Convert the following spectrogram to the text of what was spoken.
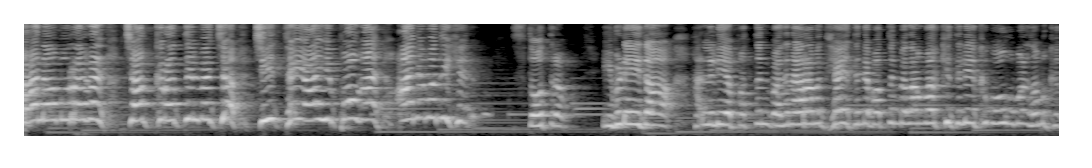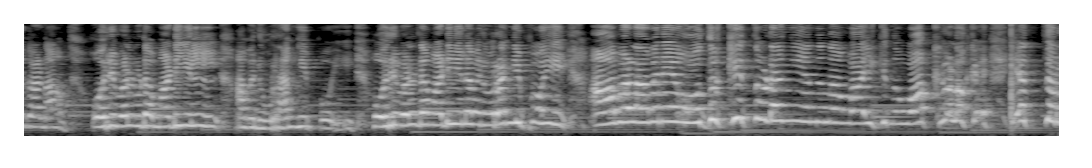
തലമുറകൾ ചക്രത്തിൽ വെച്ച് ചീത്തയായി പോകാൻ അനുവദിക്കരുത്. സ്തോത്രം. ഇവിടെ ഇതാ ഹല്ലേലൂയ പത്തൊൻ പതിനാറാം അധ്യായത്തിന്റെ പത്തൊൻപതാം വാക്യത്തിലേക്ക് പോകുമ്പോൾ നമുക്ക് കാണാം. ഒരുവളുടെ മടിയിൽ അവൻ ഉറങ്ങിപ്പോയി. ഒരുവളുടെ മടിയിൽ അവൻ ഉറങ്ങിപ്പോയി. അവൾ അവനെ ഒതുക്കി തുടങ്ങി എന്ന് നാം വായിക്കുന്ന വാക്കുകളൊക്കെ എത്ര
